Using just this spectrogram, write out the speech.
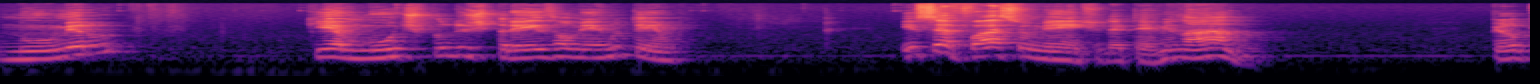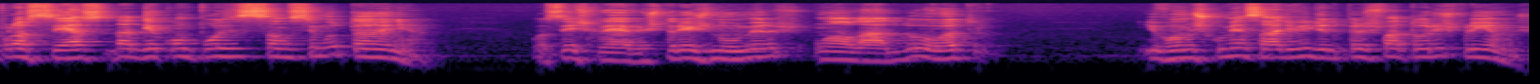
número que é múltiplo dos três ao mesmo tempo. Isso é facilmente determinado pelo processo da decomposição simultânea. Você escreve os três números, um ao lado do outro, e vamos começar dividido pelos fatores primos.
